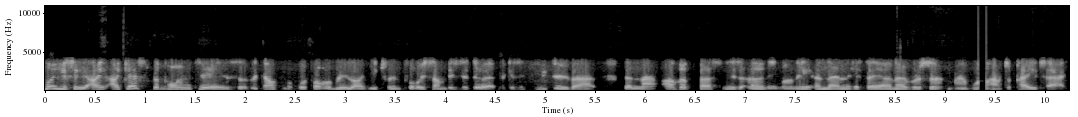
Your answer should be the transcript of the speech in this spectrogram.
Well, you see, I, I guess the point is that the government would probably like you to employ somebody to do it because if you do that, then that other person is earning money, and then if they earn over a certain amount, will have to pay tax,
